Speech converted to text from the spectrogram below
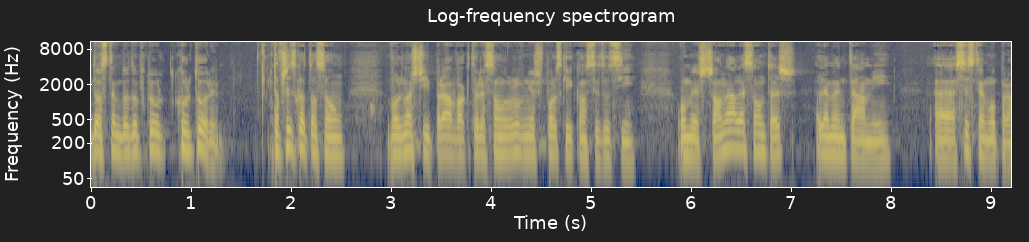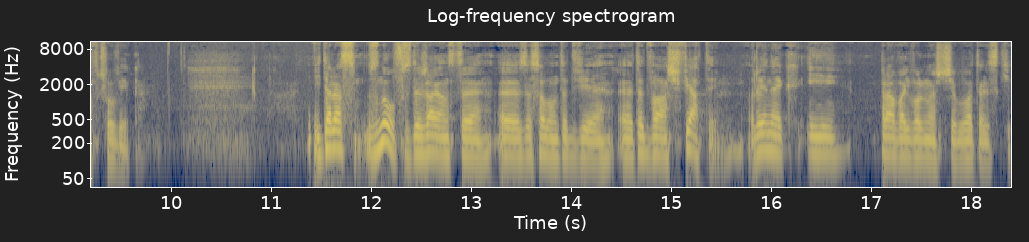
dostęp do dóbr kul- kultury. To wszystko to są wolności i prawa, które są również w polskiej konstytucji umieszczone, ale są też elementami e, systemu praw człowieka. I teraz znów zderzając te, e, ze sobą te, dwie, e, te dwa światy, rynek i prawa i wolności obywatelskie.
